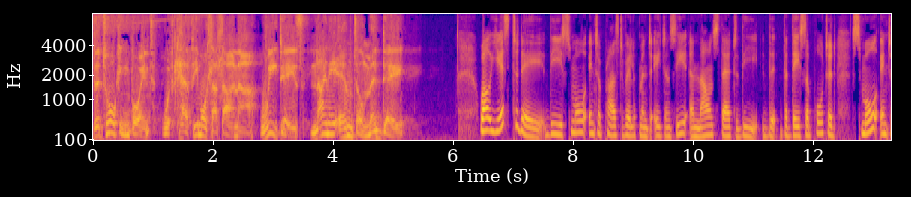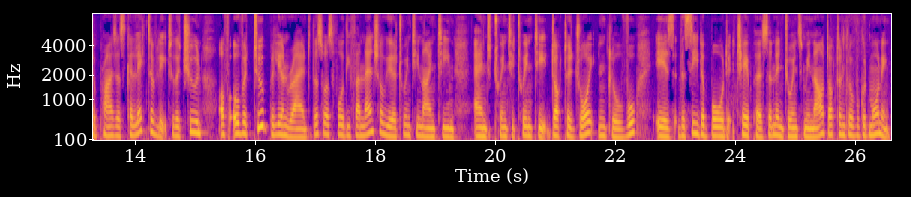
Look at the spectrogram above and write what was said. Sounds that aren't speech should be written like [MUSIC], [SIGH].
The Talking Point with Kathy Motlatlana. Weekdays, 9 a.m. till midday. Well, yesterday, the Small Enterprise Development Agency announced that the, the, that they supported small enterprises collectively to the tune of over 2 billion rand. This was for the financial year 2019 and 2020. Dr. Joy Ndlovu is the SEDA board chairperson and joins me now. Dr. Ndlovu, good morning.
